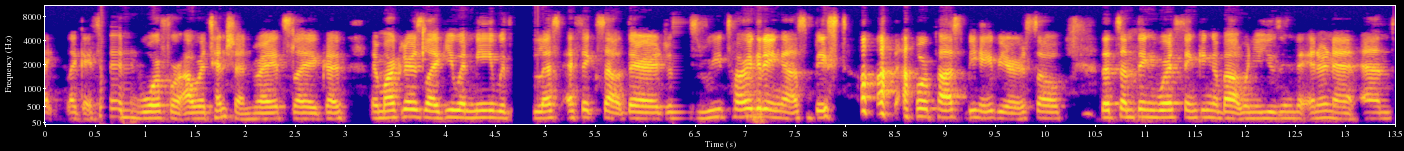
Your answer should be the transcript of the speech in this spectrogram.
I, like I said, war for our attention, right? It's like uh, the marketers like you and me with less ethics out there just retargeting us based on our past behavior. So that's something worth thinking about when you're using the internet. And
